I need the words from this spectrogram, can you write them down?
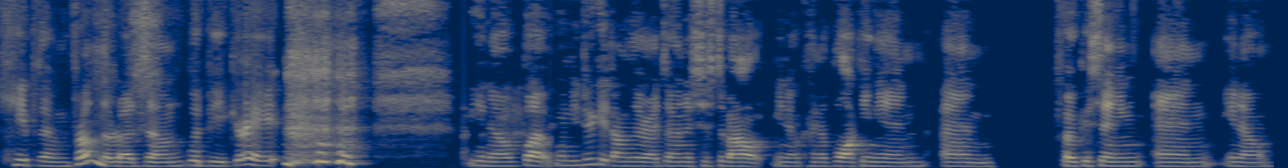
keep them from the red zone would be great. you know, but when you do get down to the red zone, it's just about, you know, kind of locking in and focusing and, you know,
